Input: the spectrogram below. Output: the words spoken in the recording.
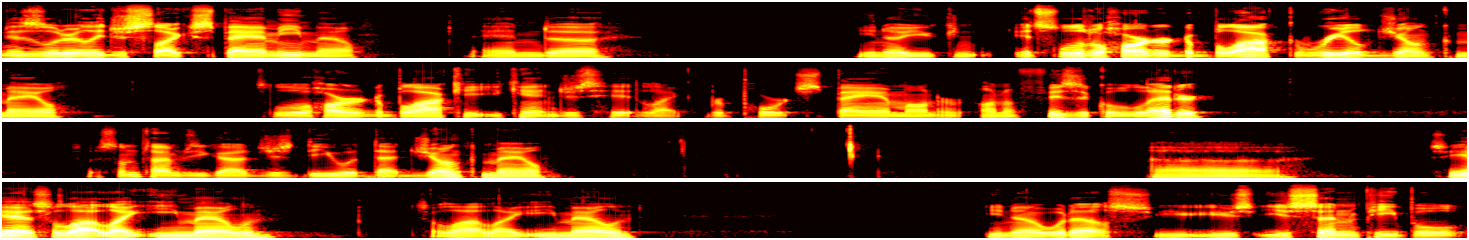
is literally just like spam email. And, uh, you know, you can, it's a little harder to block real junk mail it's a little harder to block it. You can't just hit like report spam on a on a physical letter. So sometimes you gotta just deal with that junk mail. Uh, so yeah, it's a lot like emailing. It's a lot like emailing. You know what else? You you you send people.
